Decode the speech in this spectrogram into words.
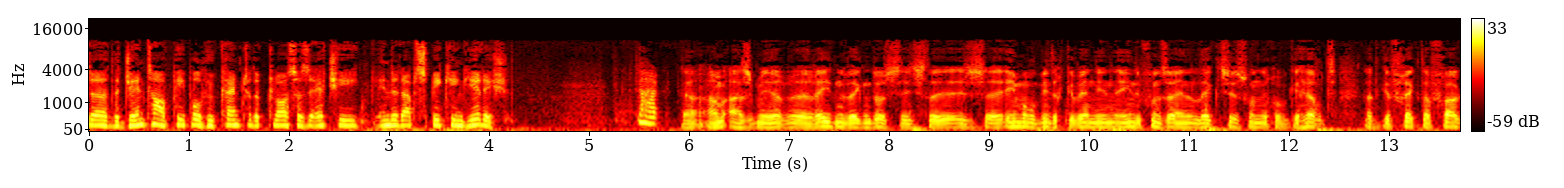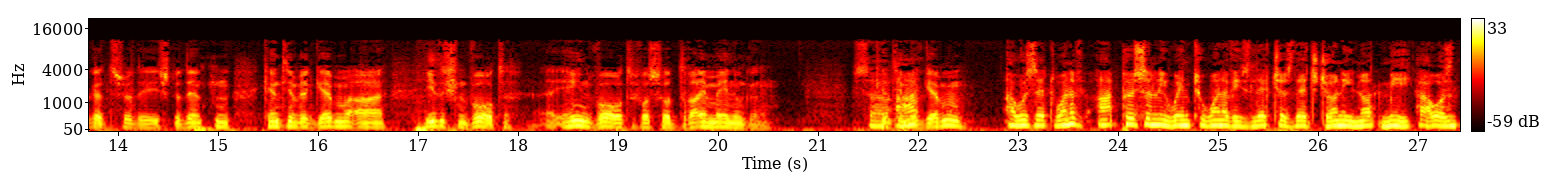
uh, the Gentile people who came to the classes actually ended up speaking Yiddish. Ja, Ja, am- als wir äh, reden wegen das, ist, äh, ist äh, einmal bin ich gewesen in einer von seinen Lectures und ich habe gehört, hat gefragt eine Frage zu den Studenten, könnt ihr mir geben ein jüdischen Wort, ein Wort, was so drei Meinungen, So könnt I, mir geben? I was at one of, I personally went to one of his lectures. That's Johnny, not me. I wasn't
